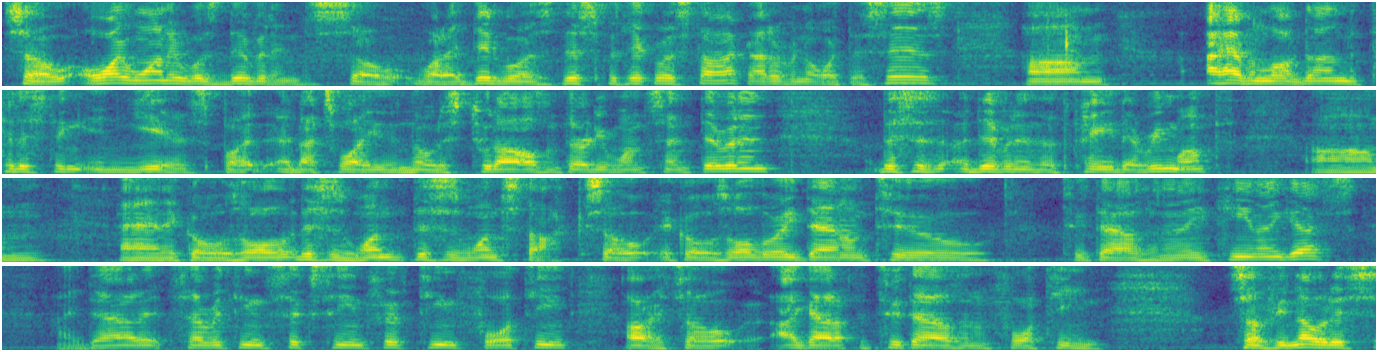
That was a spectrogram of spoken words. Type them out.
So all I wanted was dividends. So what I did was this particular stock, I don't even know what this is. Um, I haven't logged on to this thing in years, but that's why you notice $2.31 dividend. This is a dividend that's paid every month. Um, and it goes all, this is one, this is one stock. So it goes all the way down to 2018, I guess. I doubt it. 17, 16, 15, 14. All right, so I got up to 2014. So if you notice,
